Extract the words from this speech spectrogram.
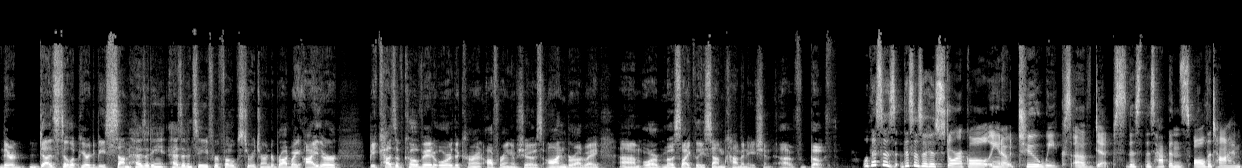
there does still appear to be some hesitancy for folks to return to Broadway, either because of COVID or the current offering of shows on Broadway, um, or most likely some combination of both. Well, this is this is a historical, you know, two weeks of dips. This this happens all the time.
